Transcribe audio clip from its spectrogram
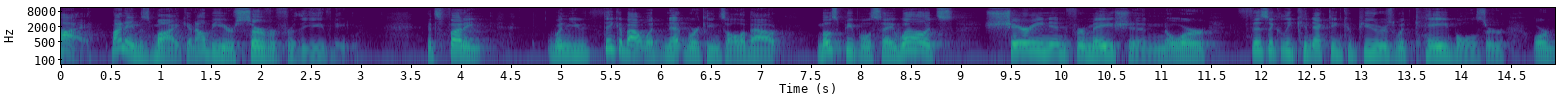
Hi, my name is Mike, and I'll be your server for the evening. It's funny, when you think about what networking is all about, most people say, well, it's sharing information or physically connecting computers with cables or, or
